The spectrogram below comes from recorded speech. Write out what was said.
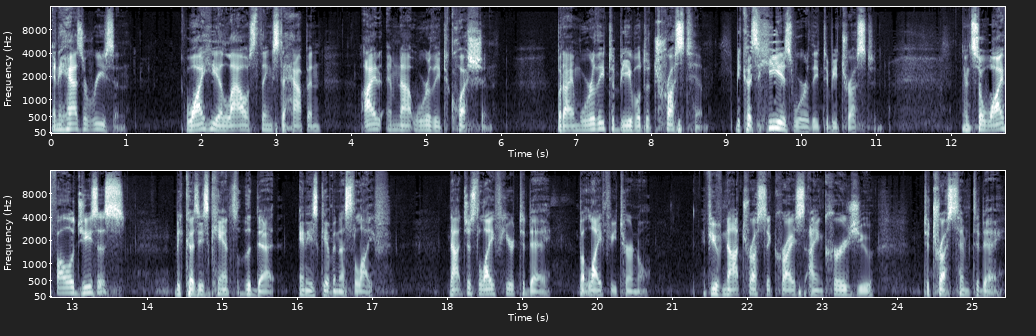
and He has a reason. Why He allows things to happen, I am not worthy to question, but I am worthy to be able to trust Him because He is worthy to be trusted. And so, why follow Jesus? Because He's canceled the debt and He's given us life. Not just life here today, but life eternal. If you have not trusted Christ, I encourage you to trust Him today.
